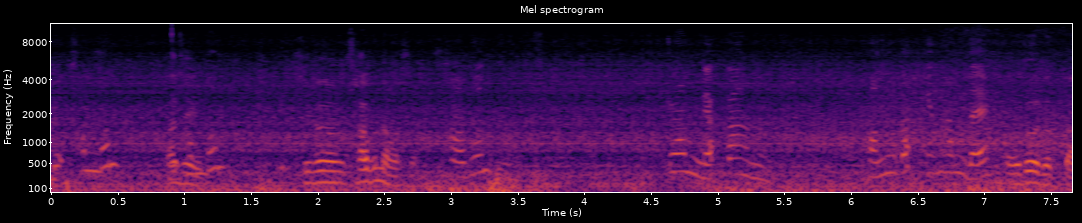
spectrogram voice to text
몇, 3분? 아직 3분? 지금 4분 남았어. 4분? 좀 약간 밤 같긴 한데. 어두워졌다.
